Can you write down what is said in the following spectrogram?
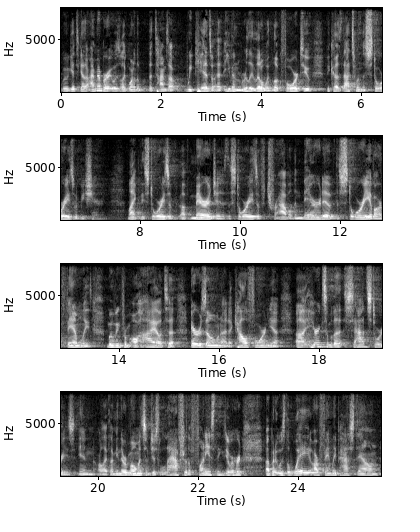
we would get together. I remember it was like one of the, the times that we kids, even really little, would look forward to because that's when the stories would be shared like the stories of, of marriages, the stories of travel, the narrative, the story of our families moving from Ohio to Arizona to California, uh, hearing some of the sad stories in our life. I mean, there were moments of just laughter, the funniest things you ever heard, uh, but it was the way our family passed down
